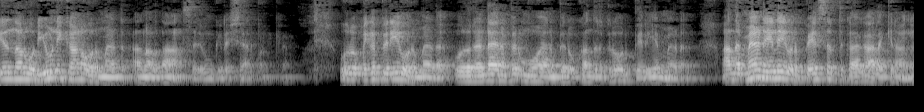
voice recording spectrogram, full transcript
இருந்தாலும் ஒரு யூனிக்கான ஒரு மேட்டர் அதனால தான் சரி உங்ககிட்ட ஷேர் பண்ணிக்கிறேன். ஒரு மிகப்பெரிய ஒரு மேடை ஒரு ரெண்டாயிரம் பேர் மூவாயிரம் பேர் உட்காந்துருக்கிற ஒரு பெரிய மேடை அந்த மேடையில் இவர் பேசுறதுக்காக அழைக்கிறாங்க.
